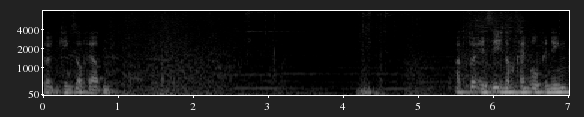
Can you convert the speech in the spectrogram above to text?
Sollten Kings aufwerten. Aktuell sehe ich noch kein Opening.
